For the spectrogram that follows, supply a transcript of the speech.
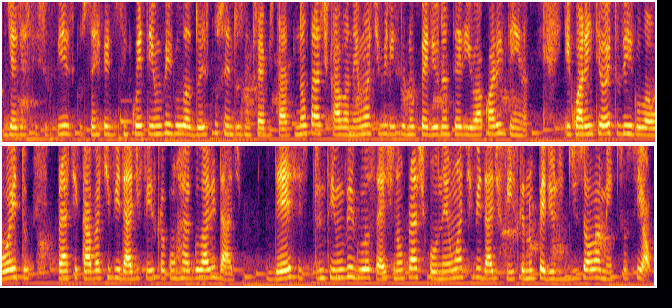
de exercício físico, cerca de 51,2% dos entrevistados não praticava nenhuma atividade física no período anterior à quarentena e 48,8% praticava atividade física com regularidade. Desses, 31,7% não praticou nenhuma atividade física no período de isolamento social.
